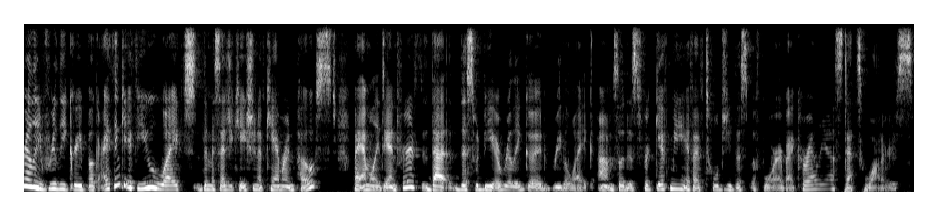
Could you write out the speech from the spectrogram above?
really, really great book. I think if you liked The Miseducation of Cameron Post by Emily Danforth, that this would be a really good read alike. Um, so just forgive me if I've told you this before by Karelia Stetz-Waters.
